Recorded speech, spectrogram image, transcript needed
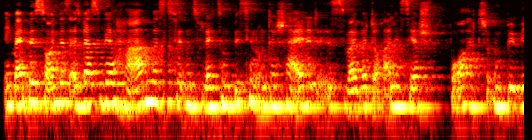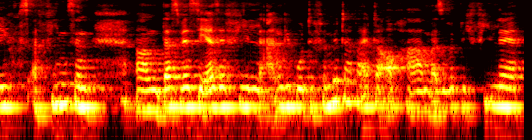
ich meine, besonders, also was wir haben, was uns vielleicht so ein bisschen unterscheidet, ist, weil wir doch alle sehr sport- und bewegungsaffin sind, ähm, dass wir sehr, sehr viele Angebote für Mitarbeiter auch haben. Also wirklich viele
